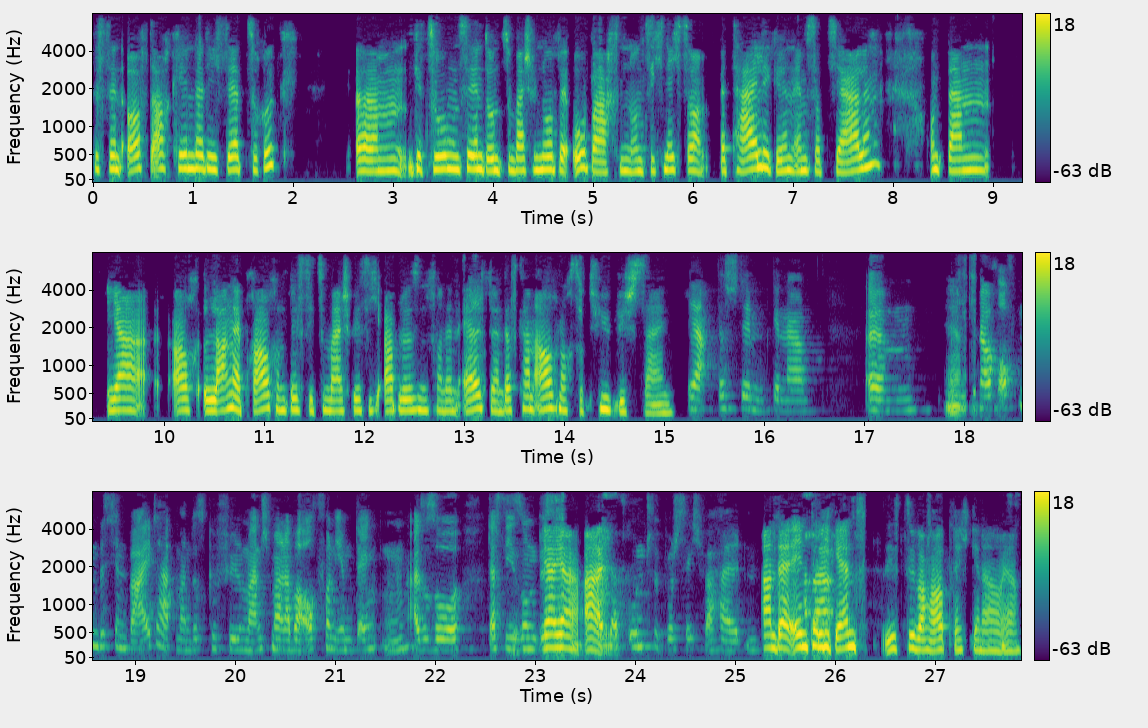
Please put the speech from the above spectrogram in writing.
das sind oft auch Kinder, die sehr zurückgezogen ähm, sind und zum Beispiel nur beobachten und sich nicht so beteiligen im Sozialen. Und dann ja auch lange brauchen, bis sie zum Beispiel sich ablösen von den Eltern. Das kann auch noch so typisch sein. Ja, das stimmt, genau. Ähm, ja. Die sind auch oft ein bisschen weiter, hat man das Gefühl manchmal, aber auch von ihrem Denken. Also so, dass sie so ein bisschen ja, ja. Ah, untypisch sich verhalten. An der Intelligenz aber, ist es überhaupt nicht, genau, ja.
